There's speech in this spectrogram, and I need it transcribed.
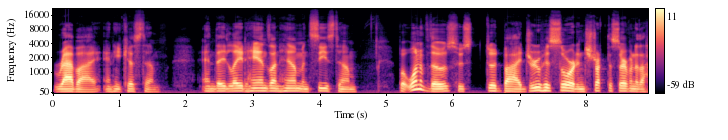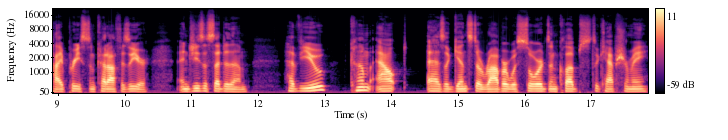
Rabbi, and he kissed him. And they laid hands on him and seized him. But one of those who stood by drew his sword and struck the servant of the high priest and cut off his ear. And Jesus said to them, Have you come out as against a robber with swords and clubs to capture me.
